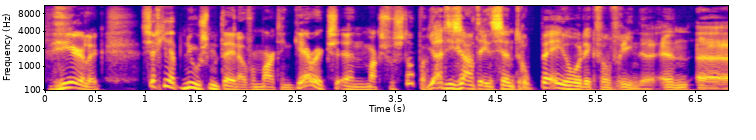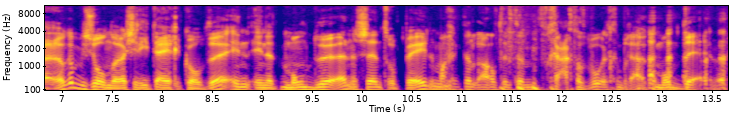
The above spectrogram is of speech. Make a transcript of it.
Heerlijk. Zeg, je hebt nieuws meteen over Martin Garrix en Max Verstappen. Ja, die zaten in Saint-Tropez hoorde ik van vrienden. En eh, ook een bijzonder als je die tegenkomt hè? In, in het Mondaine Saint-Tropez. Dan mag ik dan altijd een, graag dat woord gebruiken, Mondaine.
